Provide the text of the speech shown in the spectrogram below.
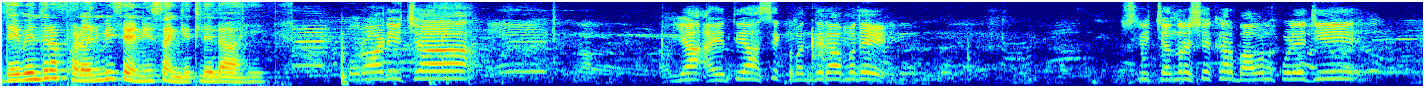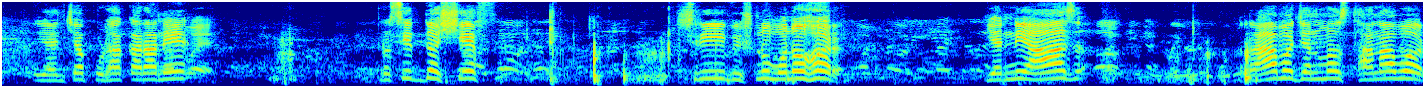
देवेंद्र फडणवीस यांनी सांगितलेलं आहे. कोराडीच्या या ऐतिहासिक मंदिरामध्ये श्री चंद्रशेखर बावनकुळेजी यांच्या पुढाकाराने प्रसिद्ध शेफ श्री विष्णू मनोहर यांनी आज राम जन्मस्थानावर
